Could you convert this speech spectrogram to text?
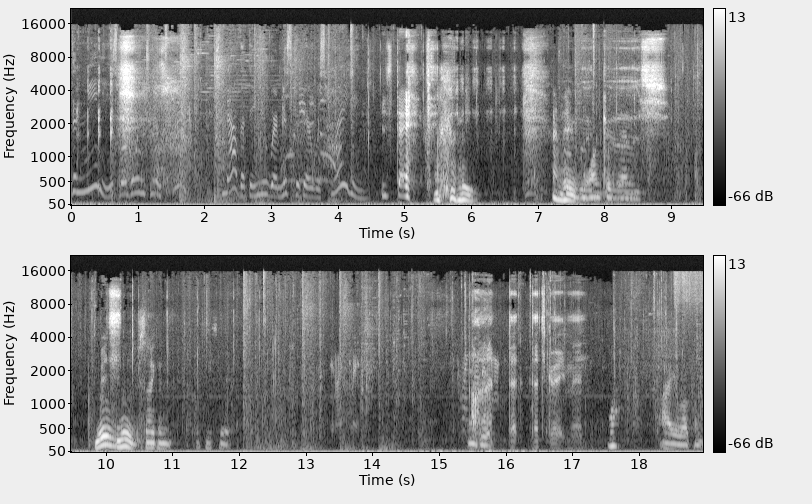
The meanies were going to attack. Now that they knew where Mr. Bear was hiding. He's dancing. and they oh wanted them. Move, move, so I can. I can see it. Oh, that, that, that's great, man. Ah, you're welcome.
